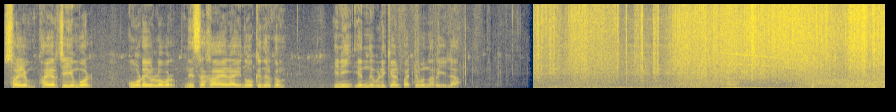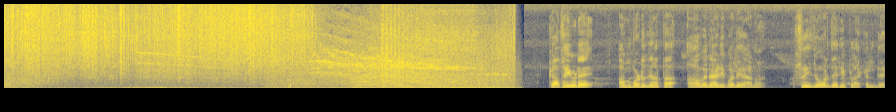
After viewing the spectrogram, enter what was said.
സ്വയം ഫയർ ചെയ്യുമ്പോൾ കൂടെയുള്ളവർ നിസ്സഹായരായി നോക്കി നിൽക്കും. ഇനി എന്ന് വിളിക്കാൻ പറ്റുമെന്നറിയില്ല. കഥയുടെ അമ്പൊടുങ്ങാത്ത ആവനാഴി പോലെയാണ് ശ്രീ ജോർജ് അരിപ്ലാക്കലിന്റെ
